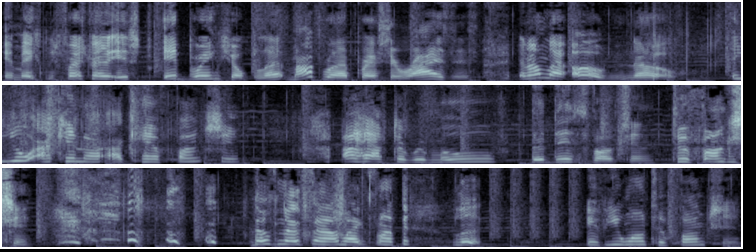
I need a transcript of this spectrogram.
It makes me frustrated. It, it brings your blood, my blood pressure rises. And I'm like, oh no. You, I cannot, I can't function. I have to remove the dysfunction to function. Doesn't that sound like something? Look, if you want to function,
